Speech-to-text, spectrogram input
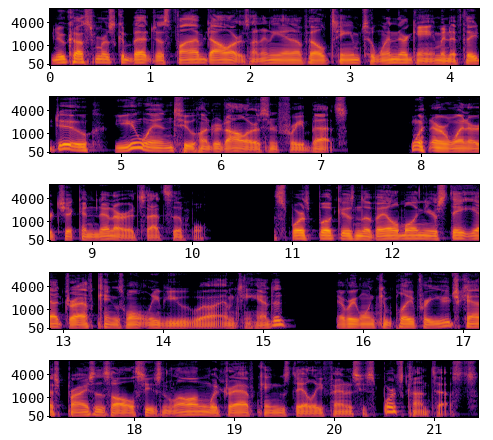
New customers can bet just $5 on any NFL team to win their game, and if they do, you win $200 in free bets. Winner, winner, chicken dinner. It's that simple. The sportsbook isn't available in your state yet. DraftKings won't leave you uh, empty handed. Everyone can play for huge cash prizes all season long with DraftKings daily fantasy sports contests.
